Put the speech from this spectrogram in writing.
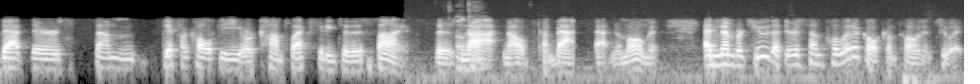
that there's some difficulty or complexity to this science. There's okay. not, and I'll come back to that in a moment. And number two, that there is some political component to it.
